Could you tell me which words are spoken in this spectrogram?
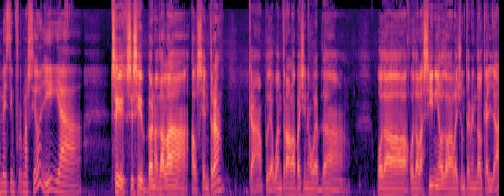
més informació, allí hi ha... Sí, sí, sí. Bueno, dalt al centre, que podeu entrar a la pàgina web de, o, de, o de la Sínia o de l'Ajuntament del Catllà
